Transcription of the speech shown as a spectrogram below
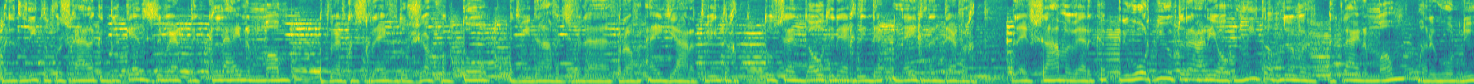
Met het lied dat waarschijnlijk het bekendste werd, De Kleine Man. Dat werd geschreven door Jacques van Tol. Met wie Davids vanaf eind jaren 20 tot zijn dood in 1939 bleef samenwerken. En u hoort nu op de radio niet dat nummer De Kleine Man, maar u hoort nu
